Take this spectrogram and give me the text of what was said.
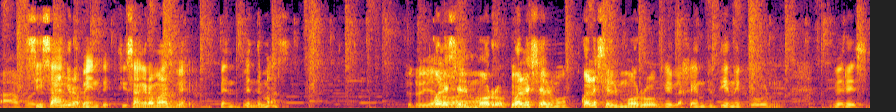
Ah, Si eso. sangra, vende. Si sangra más, ve- ven- vende más. Pero ya ¿Cuál es el morro? ¿Cuál es el. ¿Cuál es el morro que la gente tiene con ver eso?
